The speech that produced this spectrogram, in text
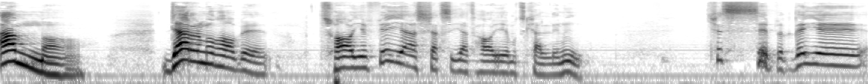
اما در مقابل طایفه ای از شخصیت های متکلمی که سبقه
